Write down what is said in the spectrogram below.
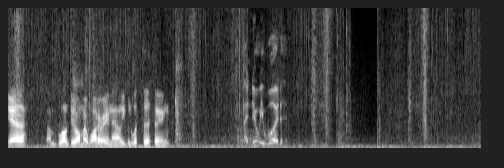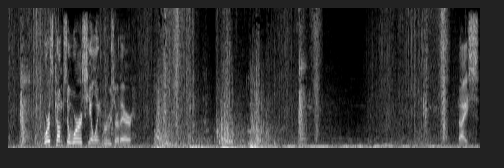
Yeah, I'm blowing through all my water right now, even with the thing. I knew we would. Worst comes to worst, healing brews are there. Nice.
